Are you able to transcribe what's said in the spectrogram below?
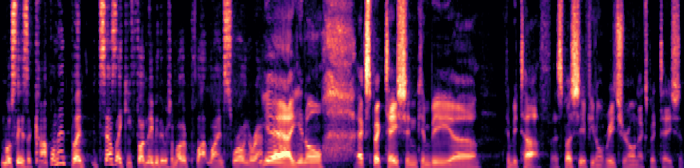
mostly as a compliment, but it sounds like you thought maybe there was some other plot line swirling around it. Yeah, you know, expectation can be uh, can be tough, especially if you don't reach your own expectation.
